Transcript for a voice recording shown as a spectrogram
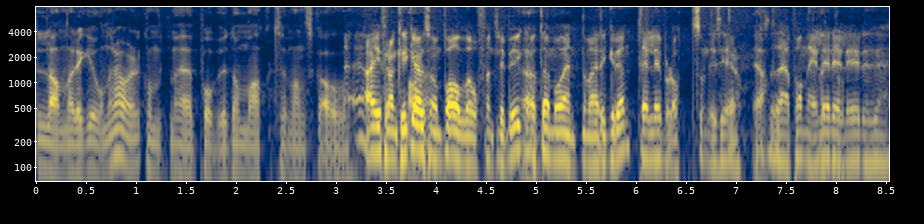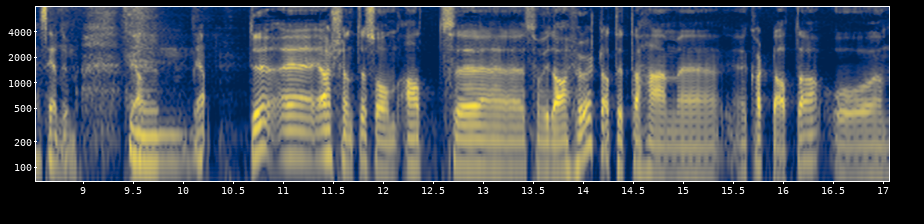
land og regioner har vel kommet med påbud om at man skal Ja, I Frankrike er det sånn på alle offentlige bygg ja. at det må enten være grønt eller blått, som de sier. Så det er paneler eller sedum. Um, ja. Du, eh, jeg har skjønt det sånn at, eh, som vi da har hørt, at dette her med kartdata og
